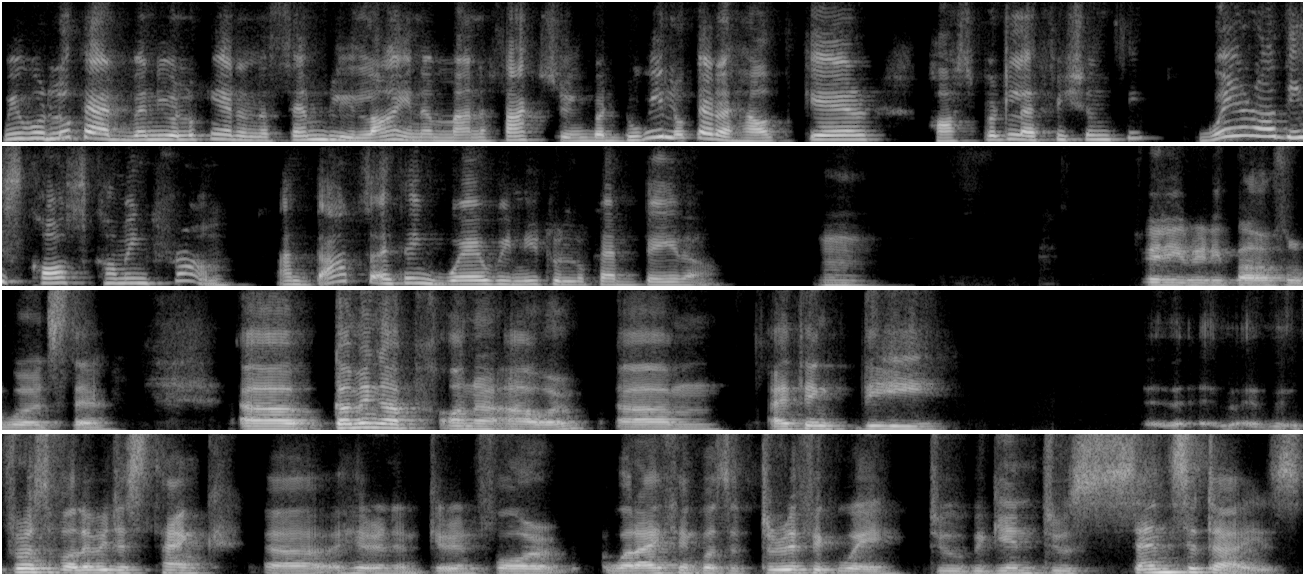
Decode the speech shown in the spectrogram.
we would look at when you're looking at an assembly line, a manufacturing, but do we look at a healthcare hospital efficiency? Where are these costs coming from? And that's, I think, where we need to look at data. Mm. Really, really powerful words there. Uh, coming up on our hour, um, I think the first of all, let me just thank uh, Hiren and Kiran for what I think was a terrific way to begin to sensitize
